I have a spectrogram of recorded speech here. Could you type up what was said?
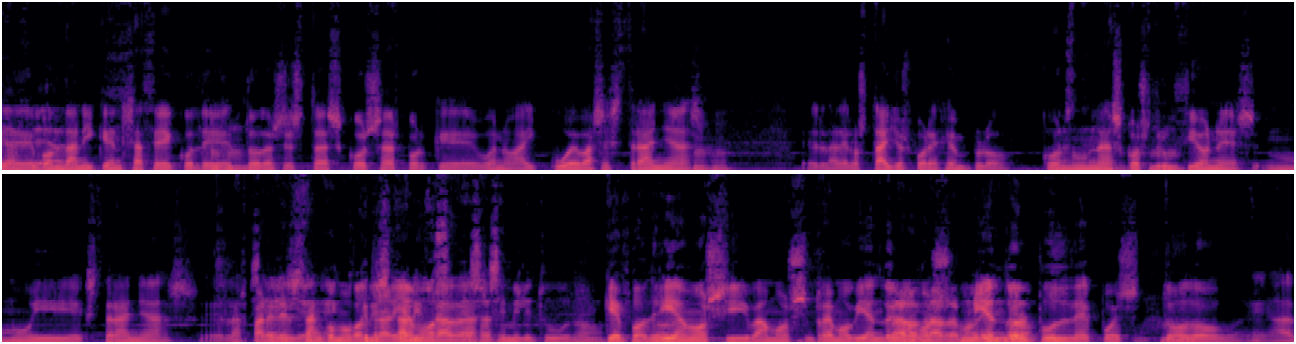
eh, hace- Von Daniken se hace eco de todas estas cosas porque, bueno, hay cuevas extrañas, la de los tallos, por ejemplo, con unas construcciones muy extrañas, eh, las paredes Sí, están como cristalizadas esa similitud, ¿no? que Sobre todo- podríamos, si vamos removiendo Claro, y vamos claro, uniendo el puzzle, pues todo, eh, a,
